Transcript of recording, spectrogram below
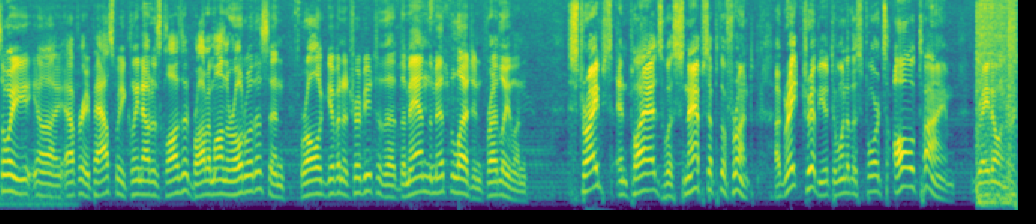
so we, uh, after he passed, we cleaned out his closet, brought him on the road with us, and we're all giving a tribute to the, the man, the myth, the legend, Fred Leland. Stripes and plaids with snaps up the front. A great tribute to one of the sport's all-time great owners.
